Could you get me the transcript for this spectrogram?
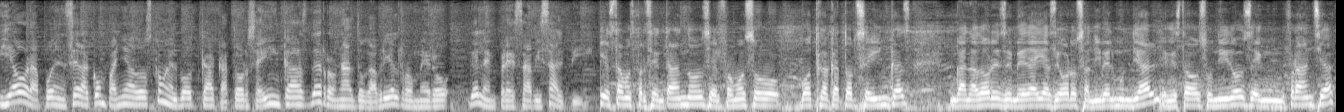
y ahora pueden ser acompañados con el vodka 14 Incas de Ronaldo Gabriel Romero de la empresa Bisalpi. Estamos presentándonos el famoso vodka 14 Incas, ganadores de medallas de oro a nivel mundial en Estados Unidos, en Francia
